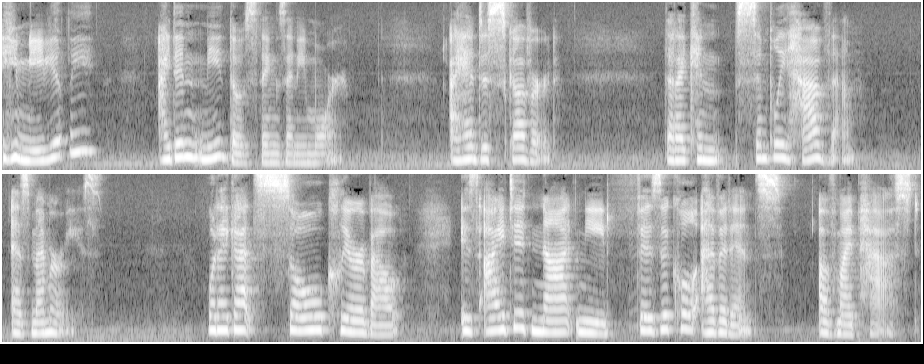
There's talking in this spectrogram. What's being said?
immediately, I didn't need those things anymore. I had discovered that I can simply have them as memories. What I got so clear about is I did not need physical evidence of my past.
